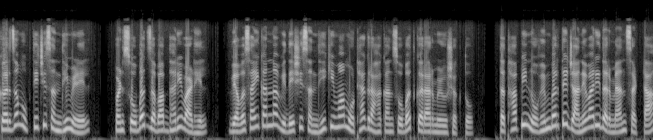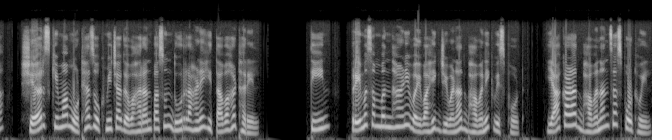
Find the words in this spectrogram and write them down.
कर्जमुक्तीची संधी मिळेल पण सोबत जबाबदारी वाढेल. व्यावसायिकांना विदेशी संधी किंवा मोठ्या ग्राहकांसोबत करार मिळू शकतो. तथापि नोव्हेंबर ते जानेवारी दरम्यान सट्टा शेअर्स किंवा मोठ्या जोखमीच्या व्यवहारांपासून दूर राहणे हितावह ठरेल. तीन प्रेमसंबंध आणि वैवाहिक जीवनात भावनिक विस्फोट. या काळात भावनांचा स्फोट होईल.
